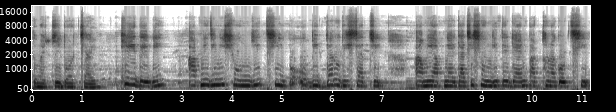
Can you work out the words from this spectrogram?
তোমার কি বর চাই? হে দেবী, আপনি যিনি সংগীত, শিল্প ও বিদ্যার অধিষ্ঠাত্রী, আমি আপনার কাছে সঙ্গীতের জ্ঞান প্রার্থনা করছি।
